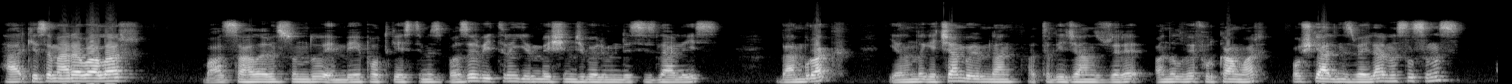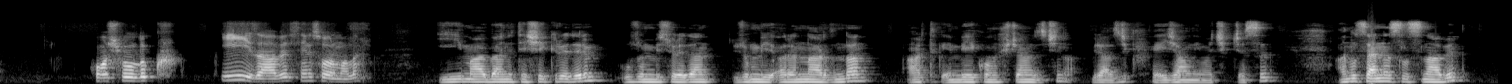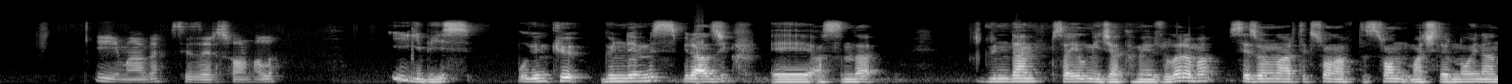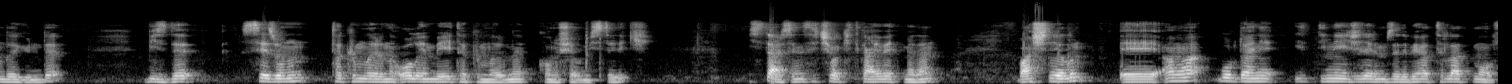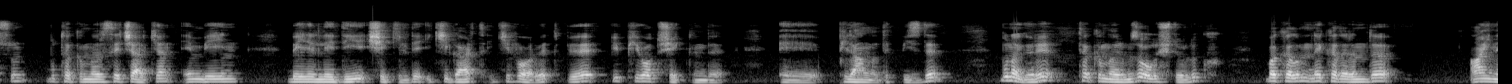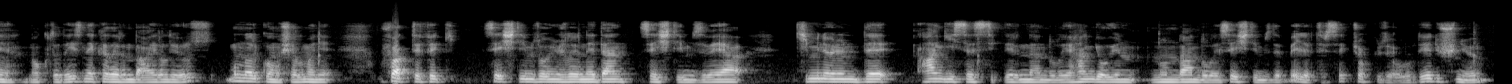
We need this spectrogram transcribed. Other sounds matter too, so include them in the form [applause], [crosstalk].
Herkese merhabalar. Bazı sahaların sunduğu NBA podcast'imiz Buzzer Beater'ın 25. bölümünde sizlerleyiz. Ben Burak. Yanımda geçen bölümden hatırlayacağınız üzere Anıl ve Furkan var. Hoş geldiniz beyler. Nasılsınız? Hoş bulduk. İyiyiz abi. Seni sormalı. İyiyim abi ben de teşekkür ederim. Uzun bir süreden, uzun bir aranın ardından artık NBA konuşacağımız için birazcık heyecanlıyım açıkçası. Anıl sen nasılsın abi? İyiyim abi. Sizleri sormalı. İyi gibiyiz. Bugünkü gündemimiz birazcık e, aslında gündem sayılmayacak mevzular ama sezonun artık son hafta son maçlarının oynandığı günde biz de sezonun takımlarını, All NBA takımlarını konuşalım istedik. İsterseniz hiç vakit kaybetmeden başlayalım. Ee, ama burada hani dinleyicilerimize de bir hatırlatma olsun. Bu takımları seçerken NBA'in belirlediği şekilde iki guard, iki forvet ve bir pivot şeklinde e, planladık biz de. Buna göre takımlarımızı oluşturduk. Bakalım ne kadarında aynı noktadayız, ne kadarında ayrılıyoruz. Bunları konuşalım. Hani ufak tefek seçtiğimiz oyuncuları neden seçtiğimizi veya kimin önünde hangi istatistiklerinden dolayı, hangi oyunundan dolayı seçtiğimizde belirtirsek çok güzel olur diye düşünüyorum.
